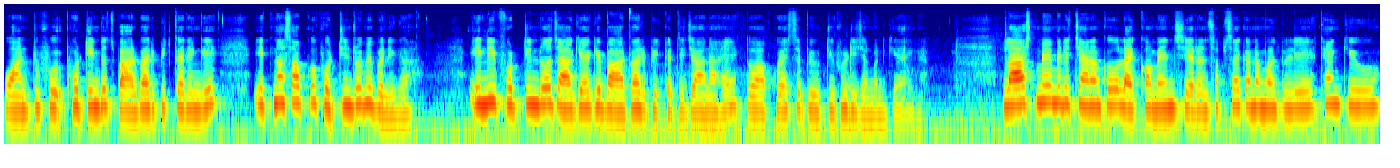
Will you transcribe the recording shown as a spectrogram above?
वन टू फो फोर्टीन रोज बार बार रिपीट करेंगे। इतना सा आपको फोर्टीन रो में बनेगा। इन्हीं फोर्टीन रोज आगे आगे बार बार रिपीट करते जाना है तो आपको ऐसे ब्यूटीफुल डिज़ाइन बन के आएगा। लास्ट में मेरे चैनल को like comment share and subscribe करना मत भूलिए। थैंक यू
